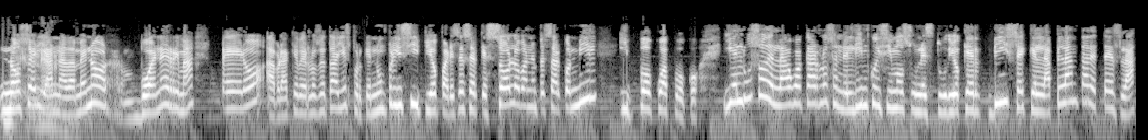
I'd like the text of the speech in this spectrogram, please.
no sería nada menor. Buenérrima, pero habrá que ver los detalles porque en un principio parece ser que solo van a empezar con mil y poco a poco. Y el uso del agua, Carlos, en el IMCO hicimos un estudio que dice que la planta de Tesla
